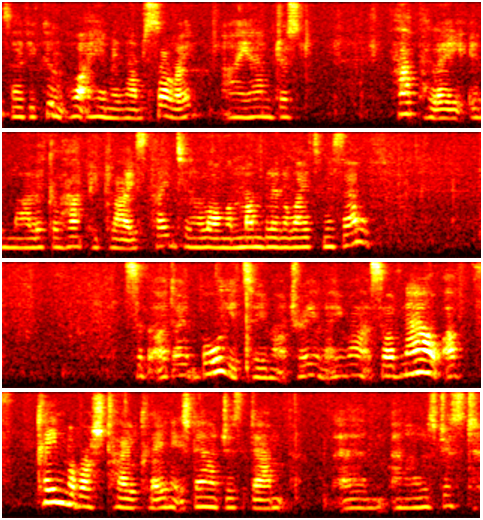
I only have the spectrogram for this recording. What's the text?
so if you couldn't quite hear me, then I'm sorry. I am just happily in my little happy place, painting along and mumbling away to myself. So that I don't bore you too much, really. Right, so I've now, I've cleaned my brush totally, and it's now just damp. Um, and I was just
